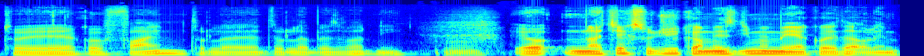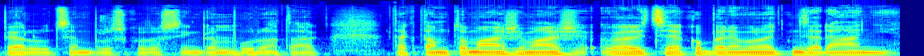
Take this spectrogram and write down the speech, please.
to je jako fajn, tohle, tohle je bezvadný. Hmm. Jo, na těch soutěžích, kam jezdíme my, jako je ta Olympiáda, Lucembursko, to Singapur hmm. a tak, tak tam to máš, že máš velice jako benevolentní zadání.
